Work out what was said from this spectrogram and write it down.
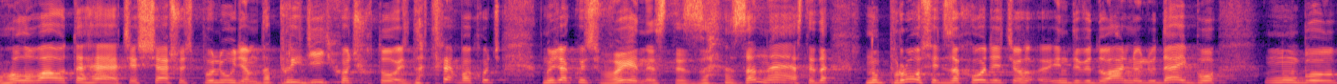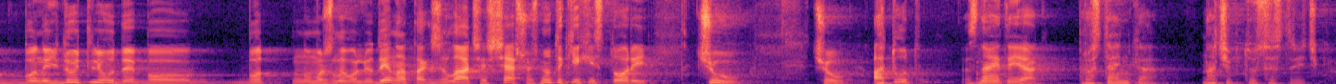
голова ОТГ чи ще щось по людям, да прийдіть хоч хтось, да треба хоч ну, якось винести, занести. Да? Ну просять, заходять індивідуально людей, бо, ну, бо, бо не йдуть люди, бо, бо ну, можливо людина так жила, чи ще щось. Ну таких історій чув. чув. А тут, знаєте як, простенька, начебто сестричка.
